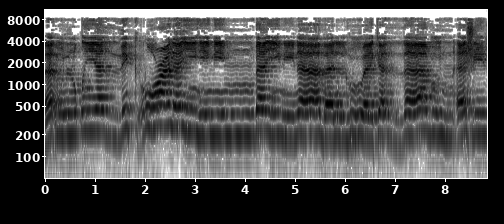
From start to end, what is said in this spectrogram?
ألقي الذكر عليه من بيننا بل هو كذاب أشر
